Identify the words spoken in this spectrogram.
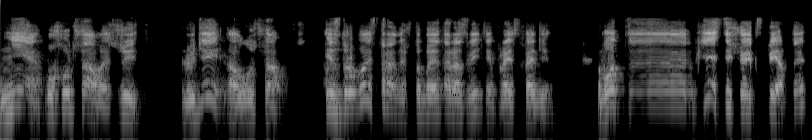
не ухудшалась жизнь людей, а улучшалась. И с другой стороны, чтобы это развитие происходило. Вот э, есть еще эксперты,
